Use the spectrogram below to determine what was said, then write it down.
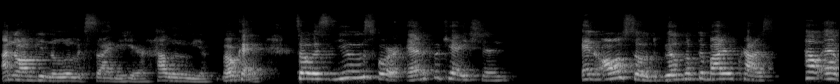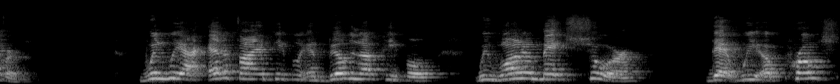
I know I'm getting a little excited here. Hallelujah. Okay. So it's used for edification and also to build up the body of Christ. However, when we are edifying people and building up people, we want to make sure that we approach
